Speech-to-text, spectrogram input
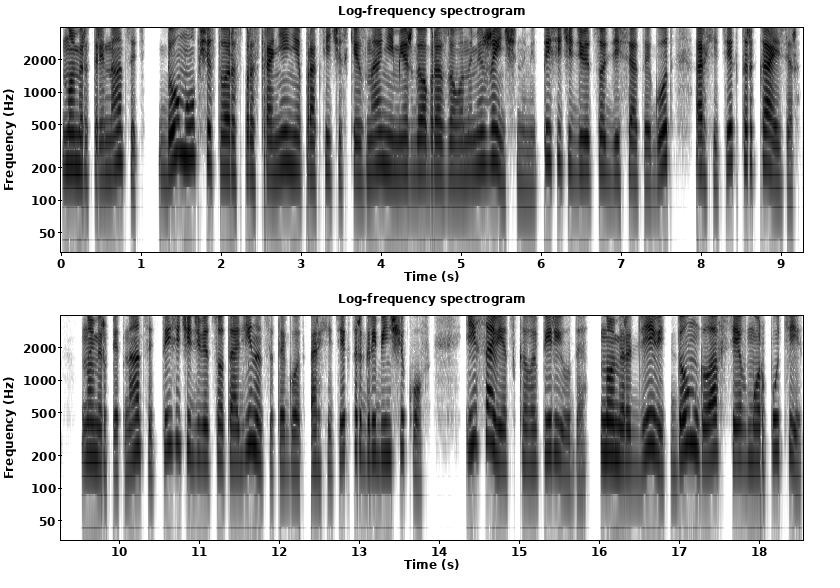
Номер 13 — Дом общества распространения практических знаний между образованными женщинами, 1910 год, архитектор Кайзер. номер 15, 1911 год, архитектор Гребенщиков, и советского периода, номер 9, дом глав Севморпути,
